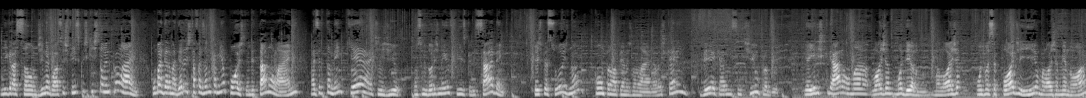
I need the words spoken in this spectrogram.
migração de negócios físicos que estão indo para online. O Madeira Madeira está fazendo o caminho oposto. Ele está no online, mas ele também quer atingir consumidores meio físico. Eles sabem que as pessoas não compram apenas no online, elas querem ver, querem sentir o produto. E aí eles criaram uma loja modelo, uma loja onde você pode ir, uma loja menor,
